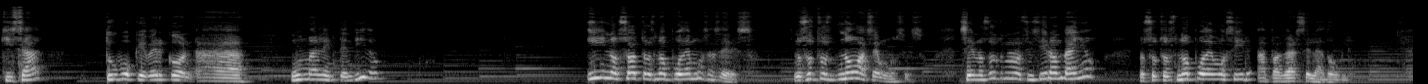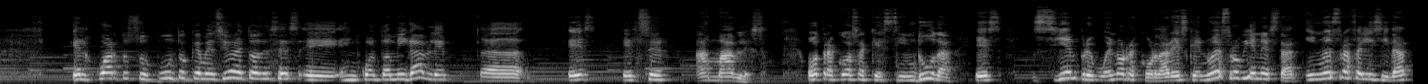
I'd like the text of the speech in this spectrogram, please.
Quizá tuvo que ver con ah, un malentendido. Y nosotros no podemos hacer eso. Nosotros no hacemos eso. Si a nosotros nos hicieron daño, nosotros no podemos ir a pagarse la doble. El cuarto subpunto que menciona entonces es, eh, en cuanto amigable, ah, es el ser amables. Otra cosa que sin duda es siempre bueno recordar es que nuestro bienestar y nuestra felicidad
